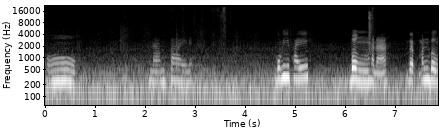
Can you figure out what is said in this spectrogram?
โอ้น้ำใต้เนี่ยบ่มีไผเบิ่งหนนะแบบมันเบิ่ง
